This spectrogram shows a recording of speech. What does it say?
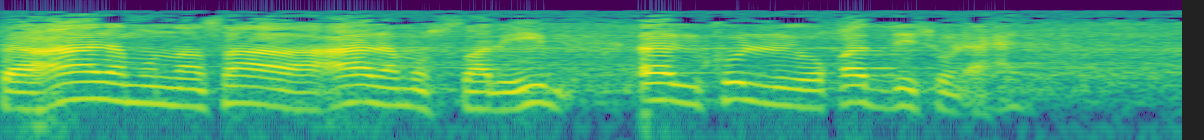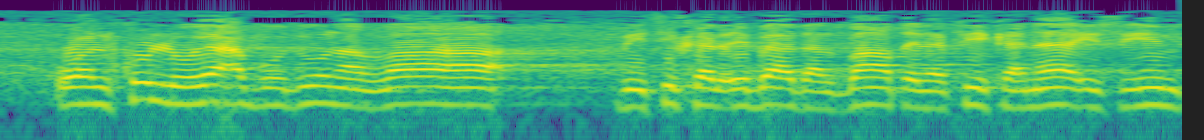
فعالم النصارى عالم الصليب الكل يقدس الأحد. والكل يعبدون الله بتلك العبادة الباطلة في كنائسهم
